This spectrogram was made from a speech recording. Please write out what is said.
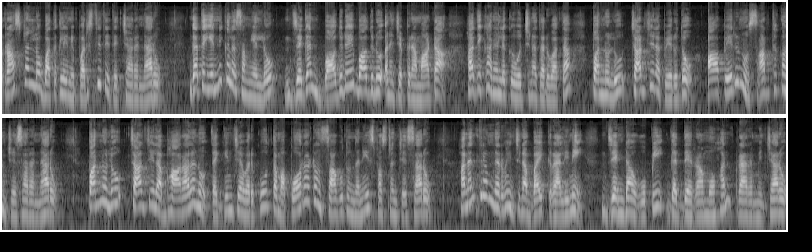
రాష్ట్రంలో బతకలేని పరిస్థితి తెచ్చారన్నారు. గత ఎన్నికల సమయంలో జగన్ బాదుడే బాదుడు అని చెప్పిన మాట అధికారంలోకి వచ్చిన తరువాత పన్నులు ఛార్జీల పేరుతో ఆ పేరును సార్థకం చేశారన్నారు. పన్నులు ఛార్జీల భారాలను తగ్గించే వరకు తమ పోరాటం సాగుతుందని స్పష్టం చేశారు. అనంతరం నిర్వహించిన బైక్ ర్యాలీని జెండా ఊపి గద్దె రామ్మోహన్ ప్రారంభించారు.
